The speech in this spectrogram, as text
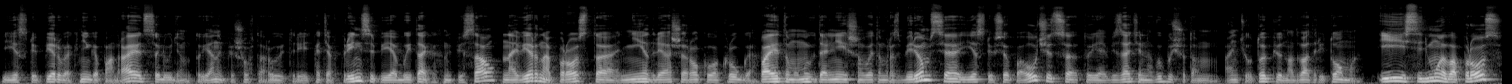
если первая книга понравится людям, то я напишу вторую и третью. Хотя, в принципе, я бы и так их написал. Наверное, просто не для широкого круга. Поэтому мы в дальнейшем в этом разберемся. Если все получится, то я обязательно выпущу там антиутопию на 2-3 тома. И седьмой вопрос.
